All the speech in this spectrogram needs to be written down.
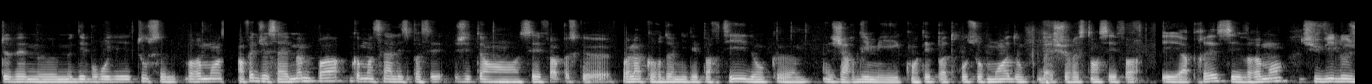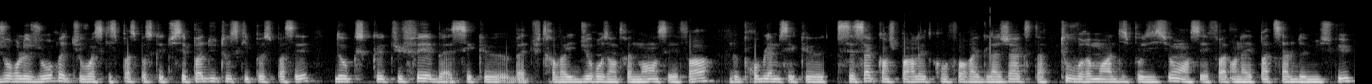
devais me, me, débrouiller tout seul. Vraiment. En fait, je savais même pas comment ça allait se passer. J'étais en CFA parce que, voilà, Cordon, il est parti. Donc, euh, Jardim, il comptait pas trop sur moi. Donc, bah, je suis resté en CFA. Et après, c'est vraiment, tu vis le jour le jour et tu vois ce qui se passe parce que tu sais pas du tout ce qui peut se passer. Donc, ce que tu fais, bah, c'est que bah, tu travailles dur aux entraînements en CFA. Le problème, c'est que c'est ça quand je parlais de confort avec l'Ajax, tu as tout vraiment à disposition. En CFA, on n'avait pas de salle de muscu.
